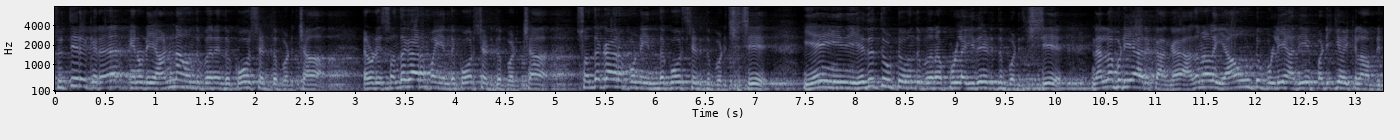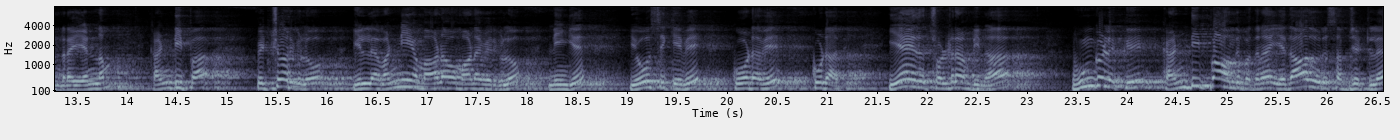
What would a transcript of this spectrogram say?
சுற்றி இருக்கிற என்னுடைய அண்ணா வந்து பார்த்தீங்கன்னா இந்த கோர்ஸ் எடுத்து படித்தான் என்னுடைய சொந்தக்கார பையன் இந்த கோர்ஸ் எடுத்து படித்தான் சொந்தக்கார பொண்ணு இந்த கோர்ஸ் எடுத்து படிச்சிச்சு. ஏன் இது எதிர்த்து விட்டு வந்து பார்த்தீங்கன்னா பிள்ளை இதை எடுத்து படிச்சிச்சு. நல்லபடியாக இருக்காங்க. அதனால் என் வீட்டு பிள்ளையும் அதையே படிக்க வைக்கலாம் அப்படின்ற எண்ணம் கண்டிப்பாக பெற்றோர்களோ இல்லை வன்னிய மாணவ மாணவியர்களோ நீங்கள் யோசிக்கவே கூடவே கூடாது. ஏன் இதை சொல்கிறேன் அப்படின்னா உங்களுக்கு கண்டிப்பாக வந்து பார்த்தீங்கன்னா ஏதாவது ஒரு சப்ஜெக்டில்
